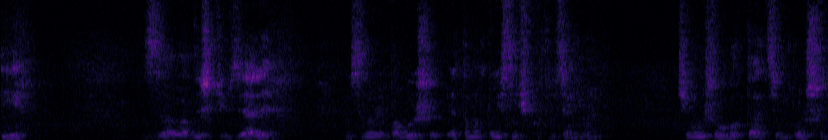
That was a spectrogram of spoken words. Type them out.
И за лодыжки взяли, натянули повыше, это мы поясничку вытягиваем. Чем выше угол, да, тем больше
